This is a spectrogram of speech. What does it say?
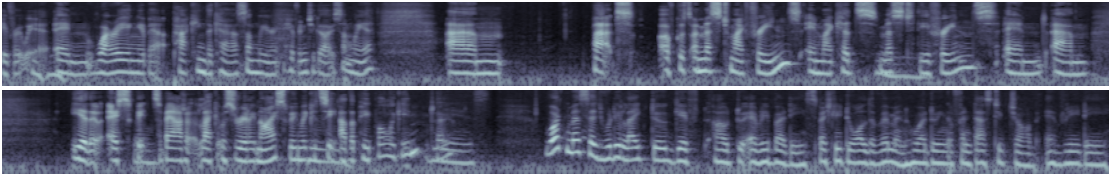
everywhere and worrying about parking the car somewhere and having to go somewhere. Um, but of course, I missed my friends, and my kids missed their friends, and um, yeah, there were aspects about it. Like it was really nice when we could see other people again too. Yes. What message would you like to give out to everybody, especially to all the women who are doing a fantastic job every day?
